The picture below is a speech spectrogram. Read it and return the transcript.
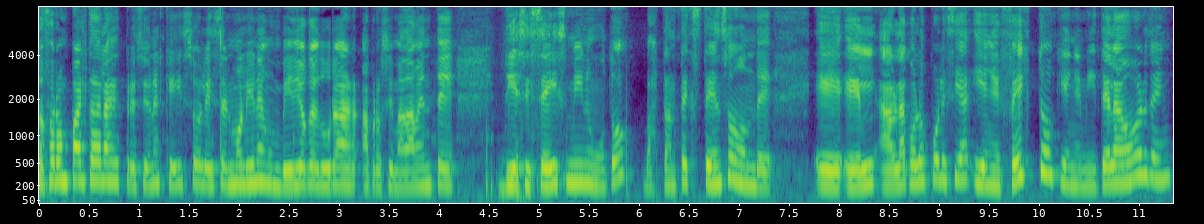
Estas fueron parte de las expresiones que hizo Leiser Molina en un vídeo que dura aproximadamente 16 minutos, bastante extenso, donde eh, él habla con los policías y en efecto quien emite la orden,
